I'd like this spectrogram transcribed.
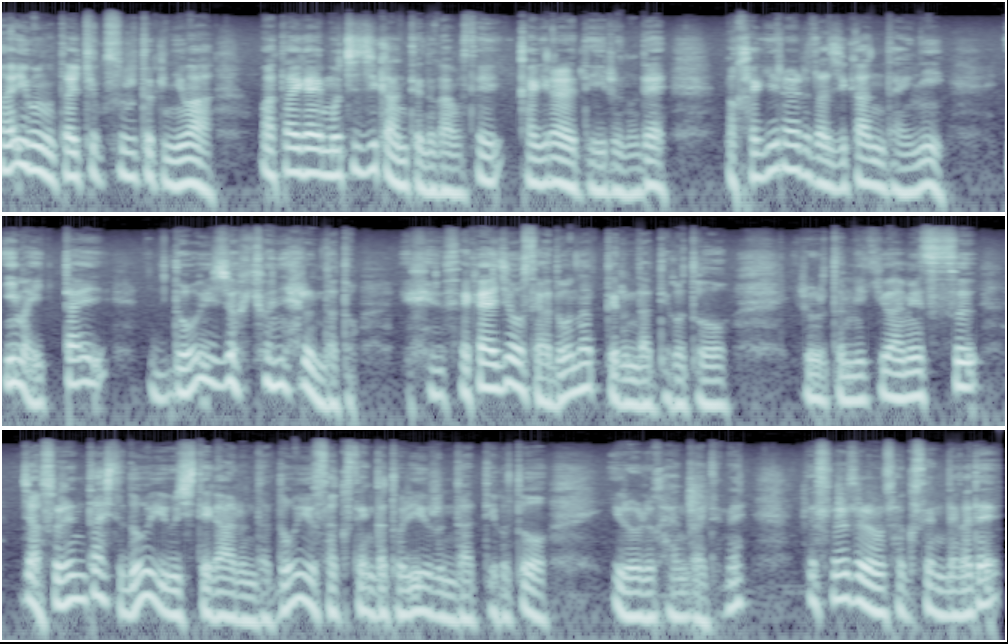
まあ、囲碁の対局する時には、まあ、大概持ち時間っていうのが限られているので、まあ、限られた時間内に今一体どういう状況にあるんだと 世界情勢はどうなってるんだっていうことをいろいろと見極めつつじゃあそれに対してどういう打ち手があるんだどういう作戦が取りうるんだっていうことをいろいろ考えてね。でそれぞれの作戦の中で、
